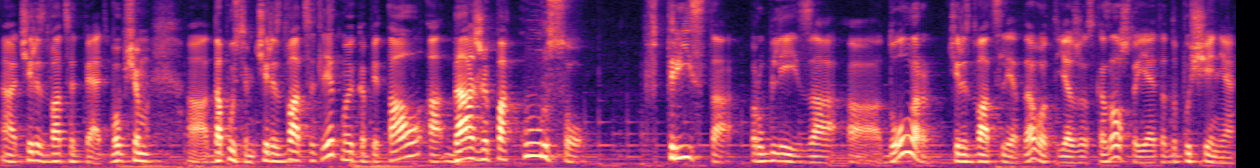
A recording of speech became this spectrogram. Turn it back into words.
а, через 25. В общем, а, допустим, через 20 лет мой капитал даже по курсу в 300 рублей за э, доллар через 20 лет, да, вот я же сказал, что я это допущение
